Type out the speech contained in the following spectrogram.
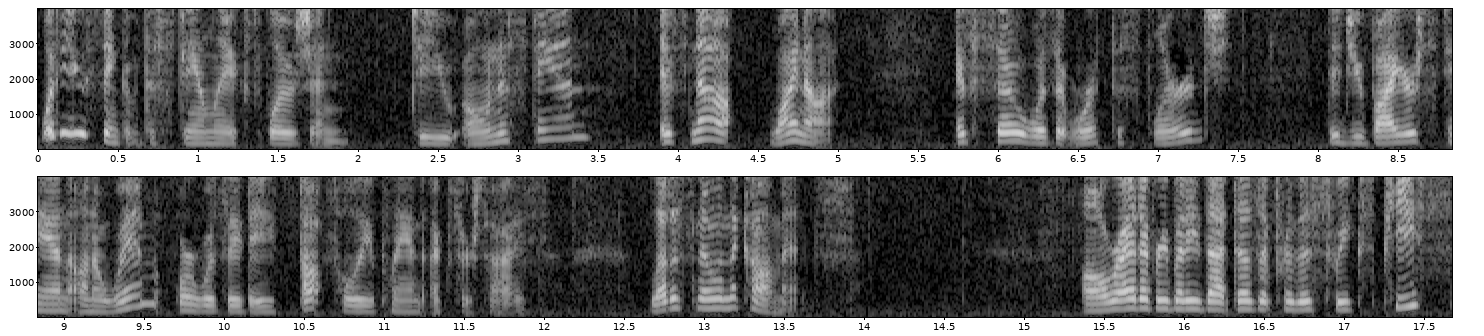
What do you think of the Stanley explosion? Do you own a Stan? If not, why not? If so, was it worth the splurge? Did you buy your Stan on a whim or was it a thoughtfully planned exercise? Let us know in the comments. All right, everybody, that does it for this week's piece.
